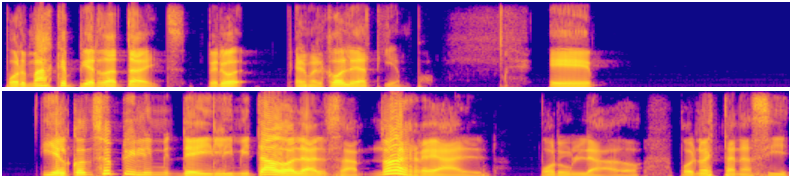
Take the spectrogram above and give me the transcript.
por más que pierda trades, pero el mercado le da tiempo. Eh, y el concepto de ilimitado al alza no es real, por un lado, pues no es tan así.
